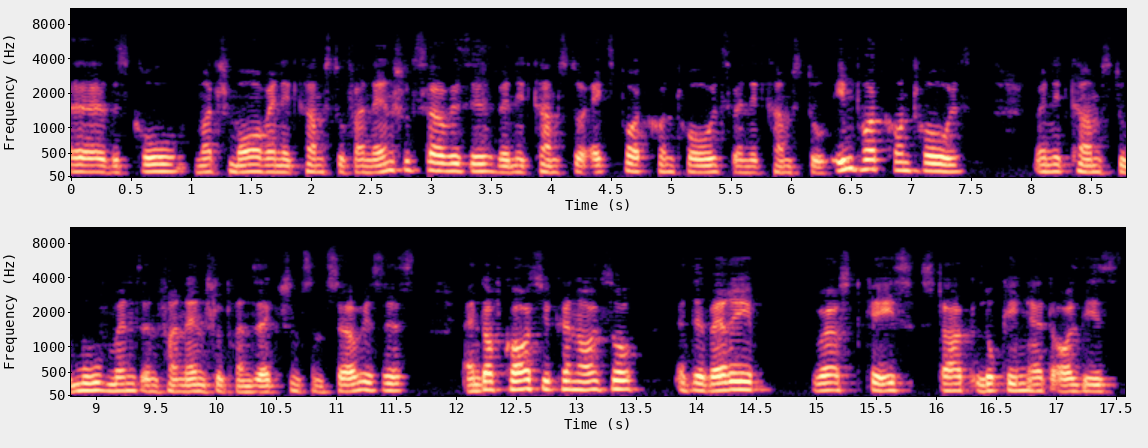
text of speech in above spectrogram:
uh, the screw much more when it comes to financial services, when it comes to export controls, when it comes to import controls, when it comes to movements and financial transactions and services. And of course, you can also, at the very worst case, start looking at all these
